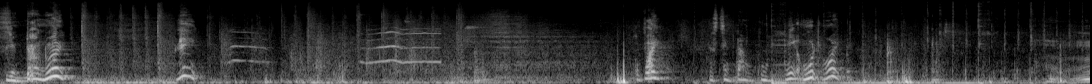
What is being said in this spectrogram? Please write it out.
เสียงดังด้วย นี่ ออกไป อย่าเสียงดังกูมีอาวุธเฮ้ย อื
